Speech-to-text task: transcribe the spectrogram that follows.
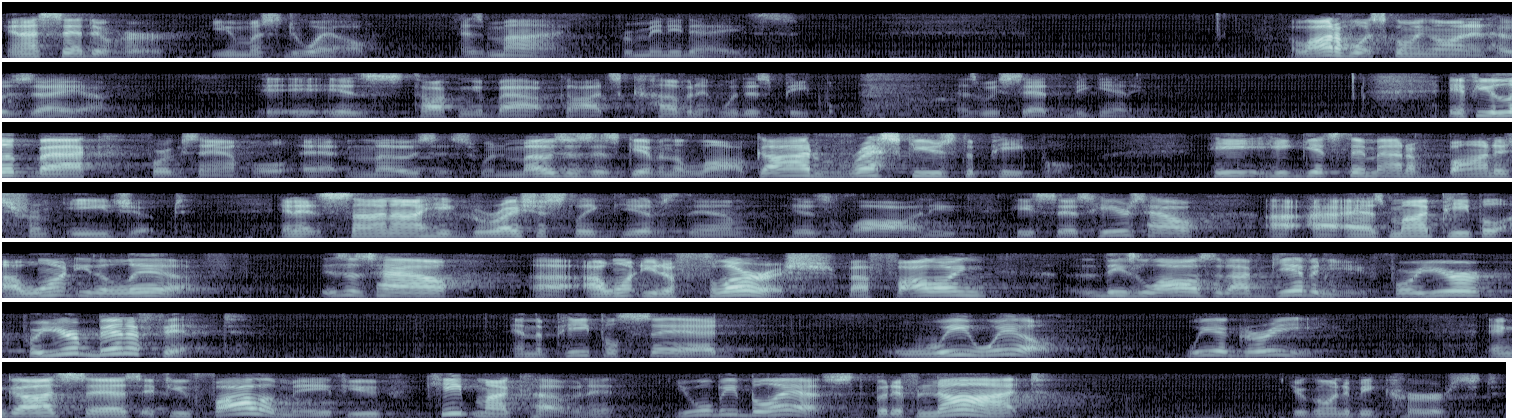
And I said to her, You must dwell as mine for many days. A lot of what's going on in Hosea is talking about God's covenant with his people, as we said at the beginning. If you look back, for example, at Moses, when Moses is given the law, God rescues the people. He, he gets them out of bondage from Egypt. And at Sinai, he graciously gives them his law. And he, he says, Here's how, uh, as my people, I want you to live. This is how uh, I want you to flourish by following these laws that I've given you for your, for your benefit. And the people said, We will. We agree. And God says, If you follow me, if you keep my covenant, you will be blessed. But if not, you're going to be cursed.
